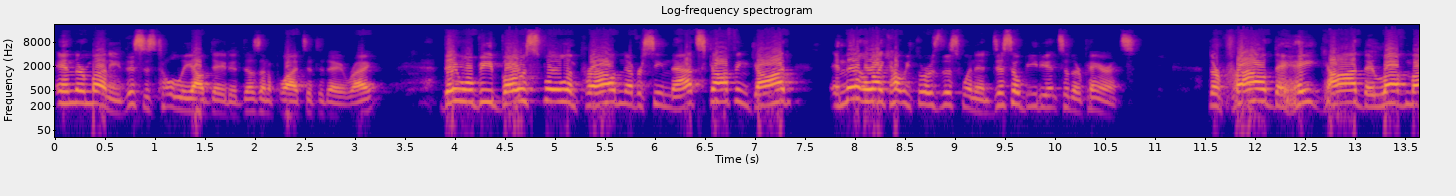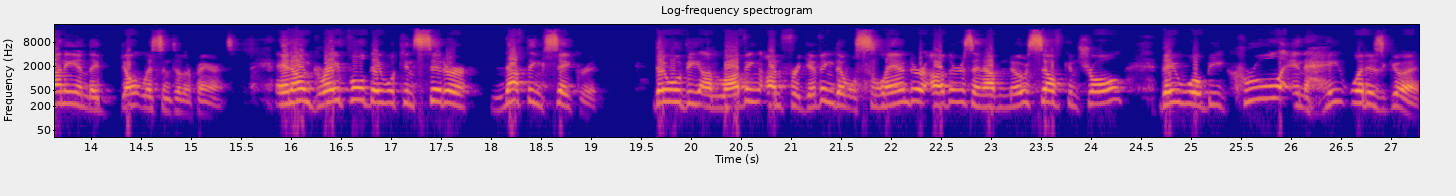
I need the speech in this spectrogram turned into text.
and their money. This is totally outdated, doesn't apply to today, right? They will be boastful and proud, never seen that, scoffing God. And then I like how he throws this one in disobedient to their parents. They're proud, they hate God, they love money, and they don't listen to their parents. And ungrateful, they will consider nothing sacred. They will be unloving, unforgiving. They will slander others and have no self control. They will be cruel and hate what is good.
